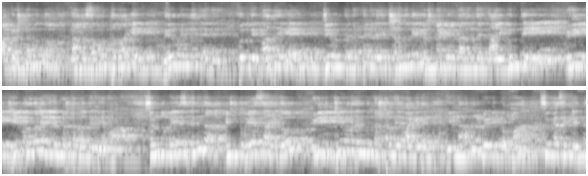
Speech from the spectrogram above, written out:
ಆ ಕಷ್ಟವನ್ನು ನಾನು ಸಮರ್ಥವಾಗಿ ನಿರ್ವಹಿಸುತ್ತೇನೆ. ಕುಂತಿ ಮಾತೆಗೆ ಜೀವನದ ಕಟ್ಟಕಡೆಯ ಕ್ಷಣದಲ್ಲಿ ಕೃಷ್ಣ ಕೇಳ್ತಾನಂತೆ, ತಾಯಿ ಕುಂತಿ, ಇಡೀ ಜೀವನದಲ್ಲಿ ನೀನು ಕಷ್ಟ ಬಂದಿದ್ದೀಯಮ್ಮ ಸಣ್ಣ ವಯಸ್ಸಿನಿಂದ ಇಷ್ಟು ವಯಸ್ಸಾಯಿತು, ಇಡೀ ಜೀವನದಿಂದ ಕಷ್ಟಮಯವಾಗಿದೆ. ಇನ್ನಾದರೂ ಬೇಡಿಕೊಮ್ಮ ಸುಖ ಸಿಗ್ಲಿಂದ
